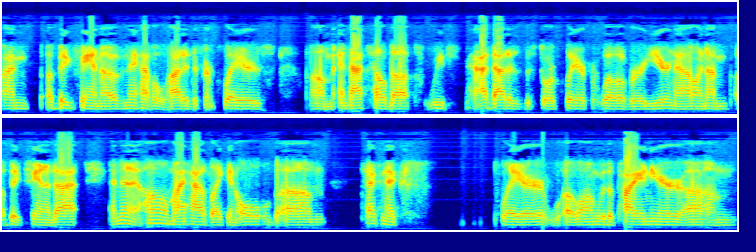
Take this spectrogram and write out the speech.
I'm a big fan of, and they have a lot of different players. Um, and that's held up. We've had that as the store player for well over a year now, and I'm a big fan of that. And then at home, I have like an old um, Technics player along with a Pioneer um,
